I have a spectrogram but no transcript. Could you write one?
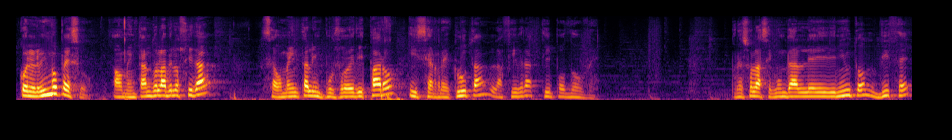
Con el mismo peso, aumentando la velocidad, se aumenta el impulso de disparo y se reclutan las fibras tipo 2B. Por eso la segunda ley de Newton dice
